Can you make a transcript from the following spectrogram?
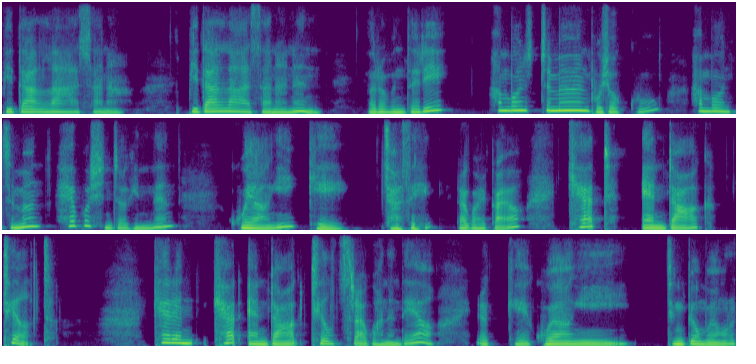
비달라아사나. 비달라아사나는 여러분들이 한 번쯤은 보셨고 한 번쯤은 해 보신 적 있는 고양이 개 자세라고 할까요? cat and dog tilt. cat and cat and dog tilts라고 하는데요. 이렇게 고양이 등뼈 모양으로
